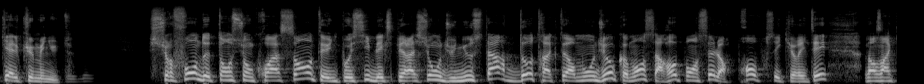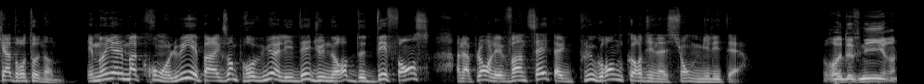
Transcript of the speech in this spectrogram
quelques minutes. Sur fond de tensions croissantes et une possible expiration du New Start, d'autres acteurs mondiaux commencent à repenser leur propre sécurité dans un cadre autonome. Emmanuel Macron, lui, est par exemple revenu à l'idée d'une Europe de défense en appelant les 27 à une plus grande coordination militaire. Redevenir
